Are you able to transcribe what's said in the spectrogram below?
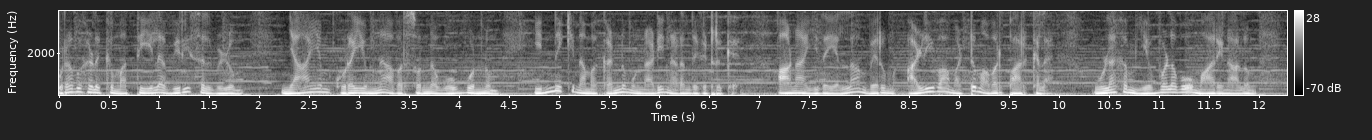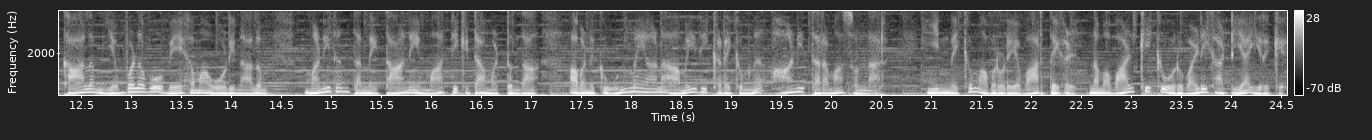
உறவுகளுக்கு மத்தியில விரிசல் விழும் நியாயம் குறையும்னு அவர் சொன்ன ஒவ்வொன்றும் இன்னைக்கு நம்ம கண்ணு முன்னாடி நடந்துகிட்டு இருக்கு. ஆனா இதையெல்லாம் வெறும் அழிவா மட்டும் அவர் பார்க்கல. உலகம் எவ்வளவோ மாறினாலும் காலம் எவ்வளவோ வேகமா ஓடினாலும் மனிதன் தன்னை தானே மாத்திக்கிட்டா மட்டும்தான் அவனுக்கு உண்மையான அமைதி கிடைக்கும்னு ஆணித்தரமா சொன்னார். இன்னைக்கும் அவருடைய வார்த்தைகள் நம்ம வாழ்க்கைக்கு ஒரு வழிகாட்டியா இருக்கு.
